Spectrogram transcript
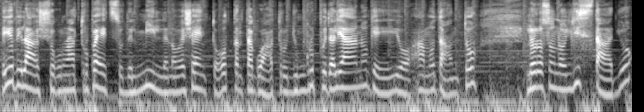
E io vi lascio con un altro pezzo del 1984 di un gruppo italiano che io amo tanto, loro sono gli Stadio.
